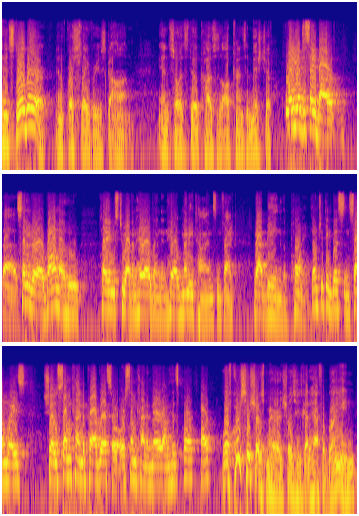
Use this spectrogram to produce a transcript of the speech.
And it's still there. And of course, slavery is gone. And so it still causes all kinds of mischief. What do you have to say about uh, Senator Obama, who claims to have inhaled and inhaled many times, in fact, that being the point? Don't you think this, in some ways, shows some kind of progress or, or some kind of merit on his part? Well, of course it shows merit. It shows he's got half a brain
